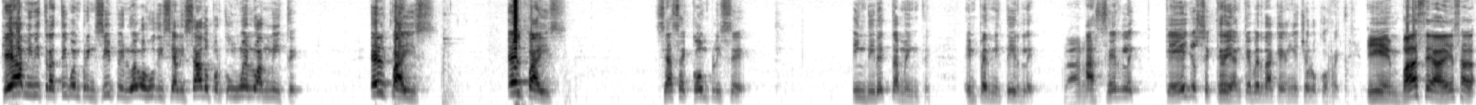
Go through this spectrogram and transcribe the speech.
que es administrativo en principio y luego judicializado porque un juez lo admite, el país, el país se hace cómplice indirectamente en permitirle hacerle que ellos se crean que es verdad que han hecho lo correcto. Y en base a esas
